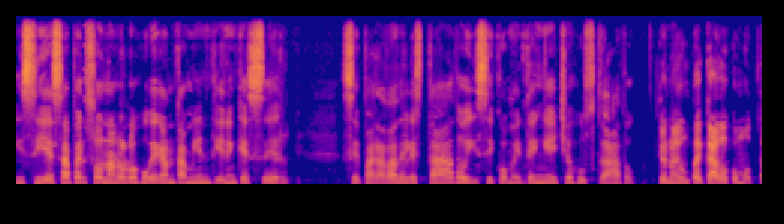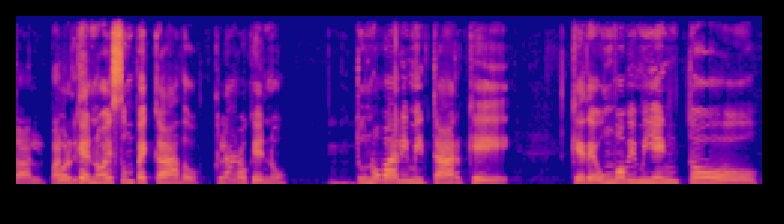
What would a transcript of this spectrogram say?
Y si esa persona no lo juegan, también tienen que ser separada del Estado y si cometen hechos juzgados. Que no hay un pecado como tal. Porque no es un pecado, claro que no. Mm. Tú no vas a limitar que, que de un movimiento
